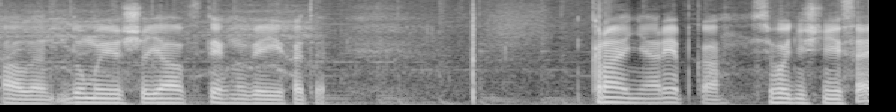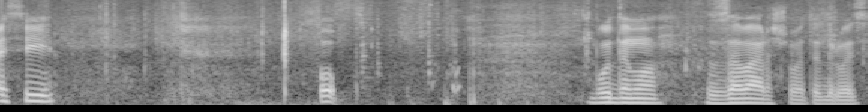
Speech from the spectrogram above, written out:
але думаю, що я встигну виїхати. Крайня рибка сьогоднішньої сесії. Оп. Будемо завершувати, друзі.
